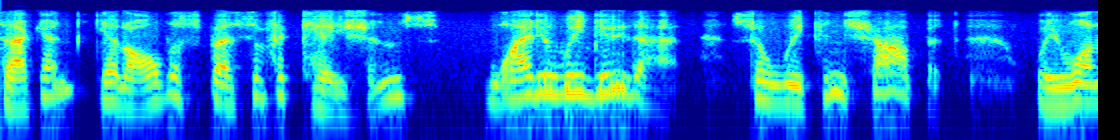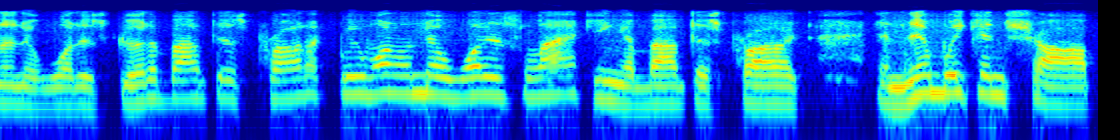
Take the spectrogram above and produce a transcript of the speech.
Second, get all the specifications. Why do we do that? So we can shop it. We want to know what is good about this product. We want to know what is lacking about this product. And then we can shop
